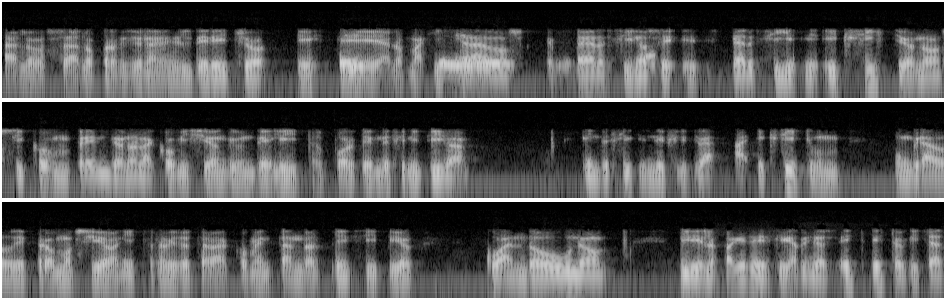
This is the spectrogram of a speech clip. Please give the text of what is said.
a los a los profesionales del derecho, este, a los magistrados, ver si no se ver si existe o no, si comprende o no la comisión de un delito, porque en definitiva, en, definitiva ah, existe un, un grado de promoción, y esto es lo que yo estaba comentando al principio, cuando uno, mire, los paquetes de cigarrillos, esto quizás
